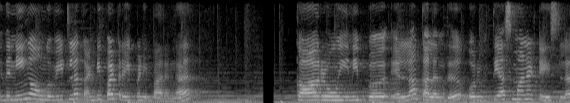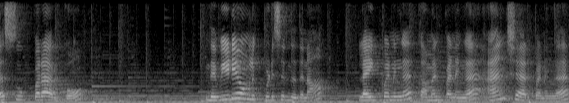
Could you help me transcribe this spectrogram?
இது இது நீங்கள் உங்கள் வீட்டில் கண்டிப்பாக ட்ரை பண்ணி பாருங்கள் காரம் இனிப்பு எல்லாம் கலந்து ஒரு வித்தியாசமான டேஸ்ட்டில் சூப்பராக இருக்கும். இந்த வீடியோ உங்களுக்கு பிடிச்சிருந்ததுன்னா லைக் பண்ணுங்கள் கமெண்ட் பண்ணுங்கள் அண்ட் ஷேர் பண்ணுங்கள்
